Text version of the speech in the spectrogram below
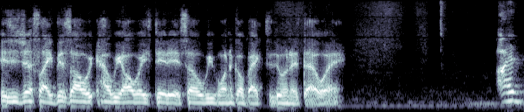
is it just like this is all how we always did it so we want to go back to doing it that way I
